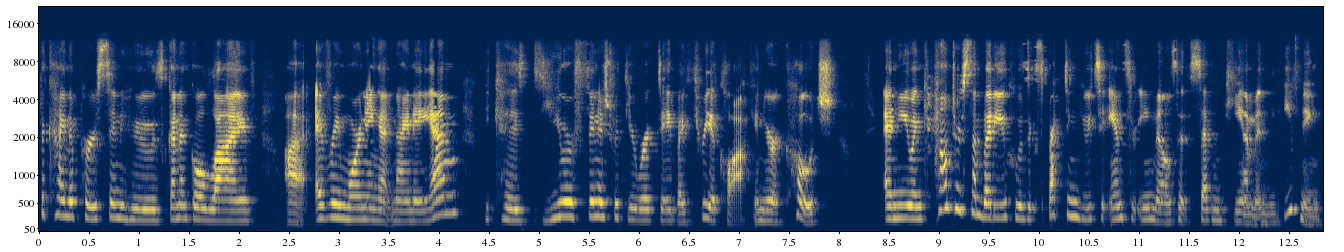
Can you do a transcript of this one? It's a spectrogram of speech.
the kind of person who's going to go live uh, every morning at 9 a.m. because you're finished with your workday by three o'clock and you're a coach, and you encounter somebody who is expecting you to answer emails at 7 p.m. in the evening,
